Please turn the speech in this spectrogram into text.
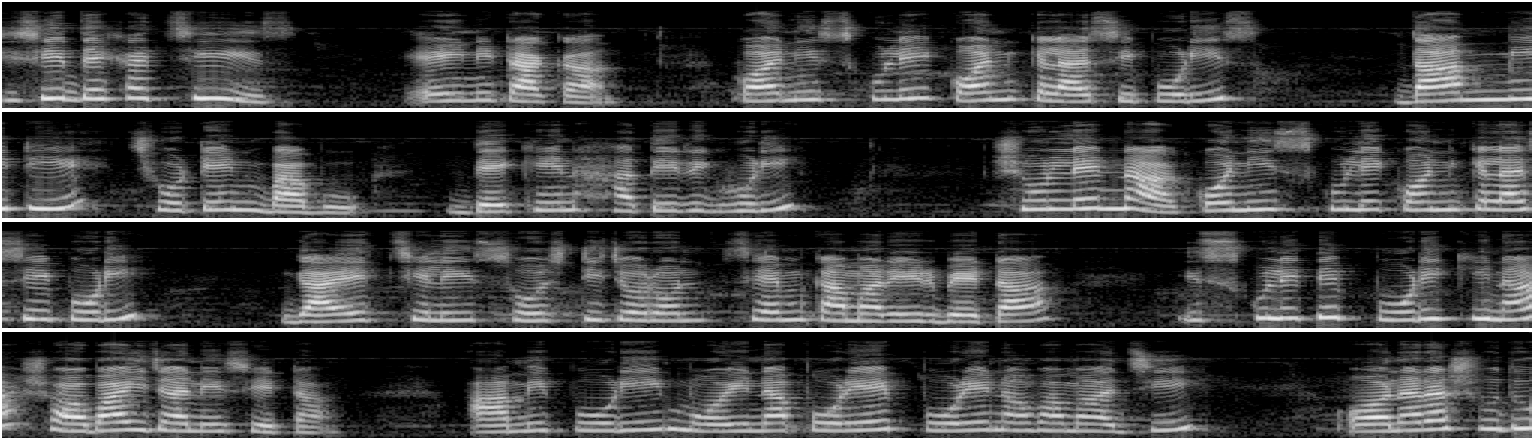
হিসেব দেখাচ্ছিস? এই নে টাকা। কন স্কুলে কন ক্লাসে পড়িস। দাম মিটিয়ে ছোটেন বাবু, দেখেন হাতের ঘড়ি। শুনলেন না কোন স্কুলে কোন ক্লাসে পড়ি? গায়ের ছেলে ষষ্ঠীচরণ সেম কামারের বেটা। স্কুলেতে পড়ি কি না সবাই জানে সেটা। আমি পড়ি, ময়না পড়ে পড়ে নভা মাঝি। ওনারা শুধু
